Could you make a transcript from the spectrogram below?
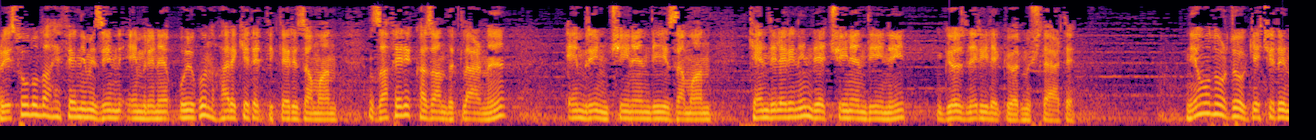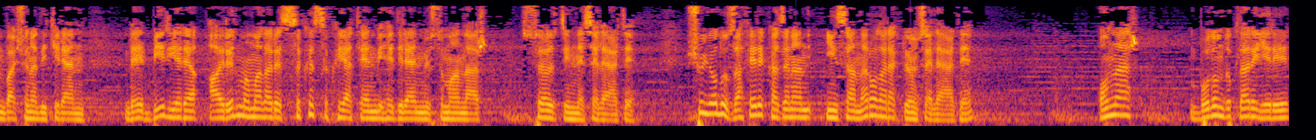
Resulullah Efendimizin emrine uygun hareket ettikleri zaman zaferi kazandıklarını, emrin çiğnendiği zaman kendilerinin de çiğnendiğini gözleriyle görmüşlerdi. Ne olurdu geçidin başına dikilen ve bir yere ayrılmamaları sıkı sıkıya tenbih edilen Müslümanlar söz dinleselerdi, şu yolu zaferi kazanan insanlar olarak dönselerdi, onlar bulundukları yeri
